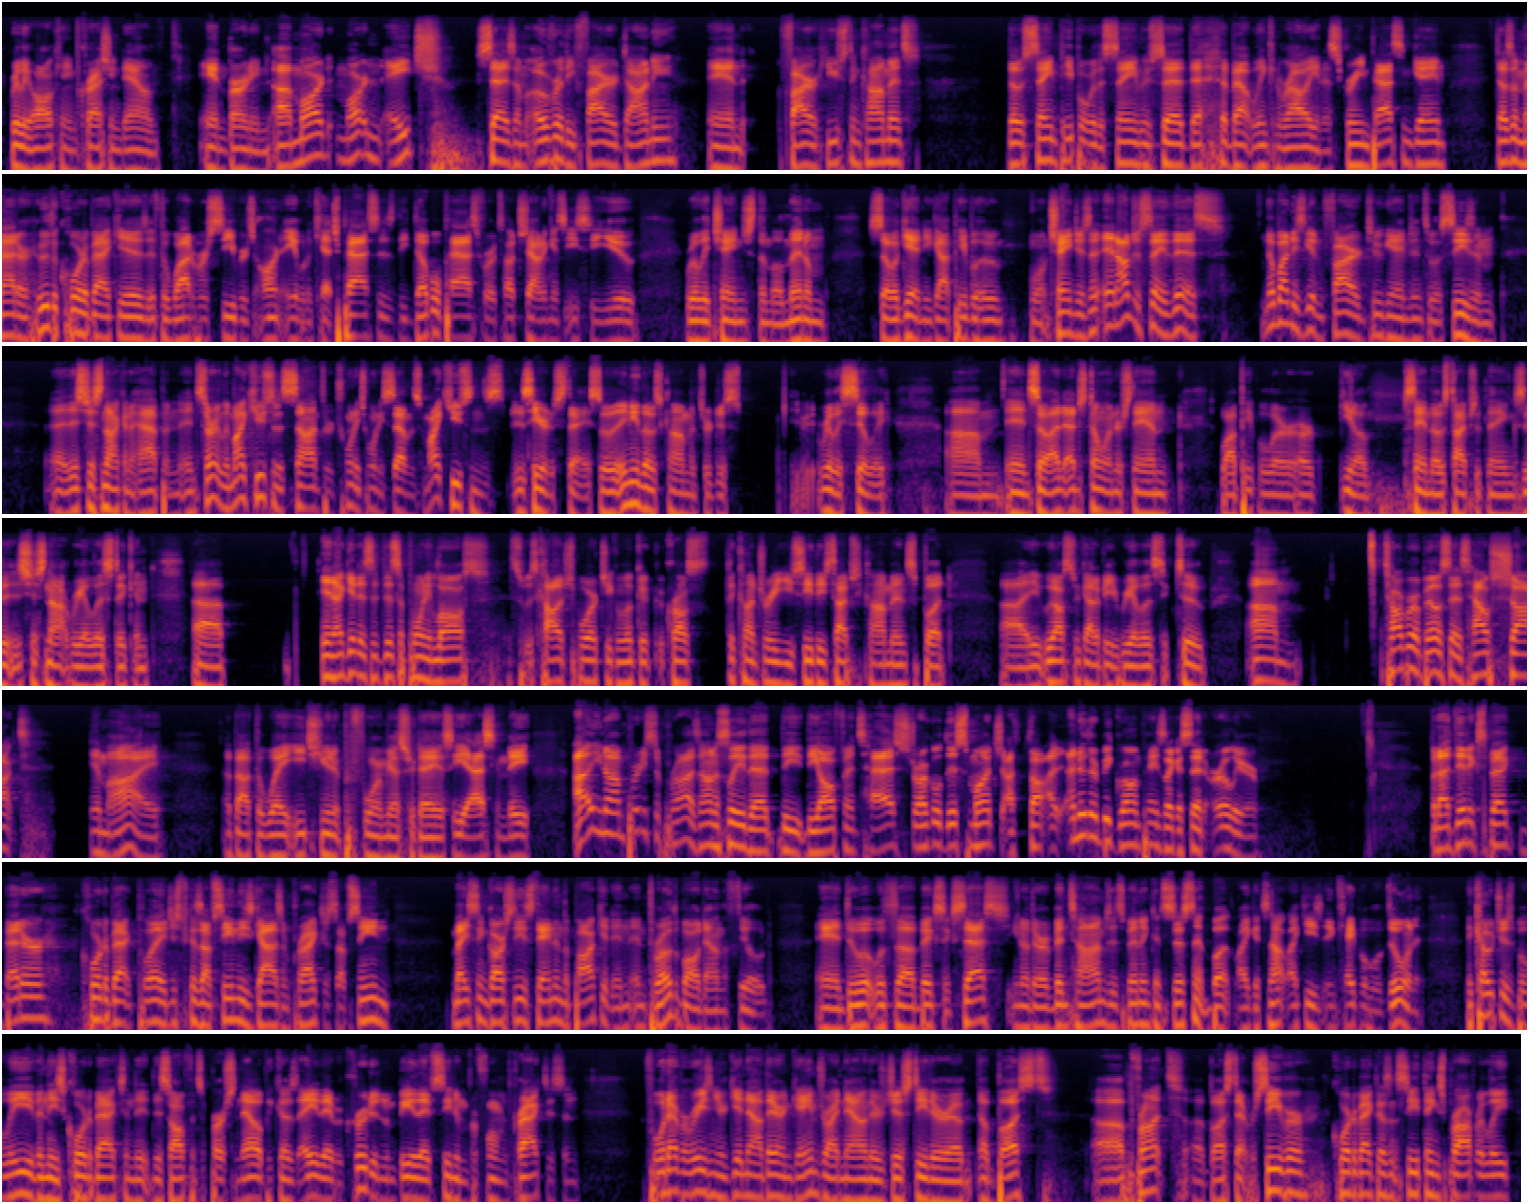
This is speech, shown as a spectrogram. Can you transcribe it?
really all came crashing down and burning. Uh, Mart, Martin H says I'm over the fire Donnie and fire Houston comments. Those same people were the same who said that about Lincoln Riley in a screen passing game. Doesn't matter who the quarterback is if the wide receivers aren't able to catch passes. The double pass for a touchdown against ECU really changed the momentum. So again, you got people who want changes, and, and I'll just say this: nobody's getting fired two games into a season. Uh, it's just not going to happen. And certainly, Mike Houston is signed through 2027, so Mike Houston is here to stay. So any of those comments are just really silly. Um, and so I, I, just don't understand why people are, are, you know, saying those types of things. It's just not realistic. And uh, and I get it's a disappointing loss. It's, was college sports. You can look at, across the country, you see these types of comments, but uh, we also got to be realistic too. Um, Tarboro Bill says, "How shocked am I about the way each unit performed yesterday?" Is he asking me? I, you know, I'm pretty surprised, honestly, that the the offense has struggled this much. I thought I, I knew there'd be growing pains, like I said earlier, but I did expect better quarterback play just because I've seen these guys in practice. I've seen Mason Garcia stand in the pocket and, and throw the ball down the field and do it with uh, big success. You know, there have been times it's been inconsistent, but like it's not like he's incapable of doing it. The coaches believe in these quarterbacks and the, this offensive personnel because a they recruited them, b they've seen them perform in practice, and for whatever reason you're getting out there in games right now and there's just either a, a bust uh, up front, a bust at receiver, quarterback doesn't see things properly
